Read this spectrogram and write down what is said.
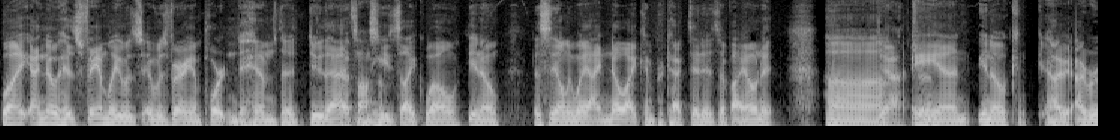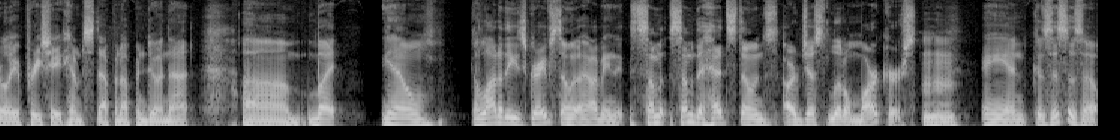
Well, I, I know his family was. It was very important to him to do that. That's awesome. He's like, well, you know, this is the only way I know I can protect it is if I own it. Uh, Yeah, true. and you know, I really appreciate him stepping up and doing that. Um, but you know, a lot of these gravestones. I mean, some some of the headstones are just little markers, mm-hmm. And because this is a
